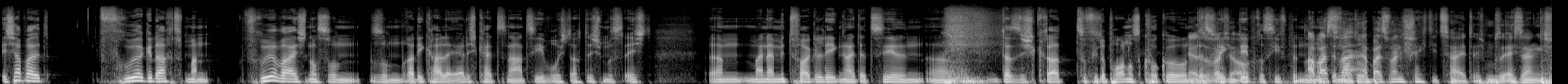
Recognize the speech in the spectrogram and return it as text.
Ich habe halt früher gedacht, man, früher war ich noch so ein, so ein radikaler Ehrlichkeitsnazi, wo ich dachte, ich müsste echt ähm, meiner Mitfahrgelegenheit erzählen, ähm, dass ich gerade zu viele Pornos gucke und Ja, so deswegen depressiv bin. so aber, es war, Motto. aber es war nicht schlecht, die Zeit. Ich muss ehrlich sagen, ich.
